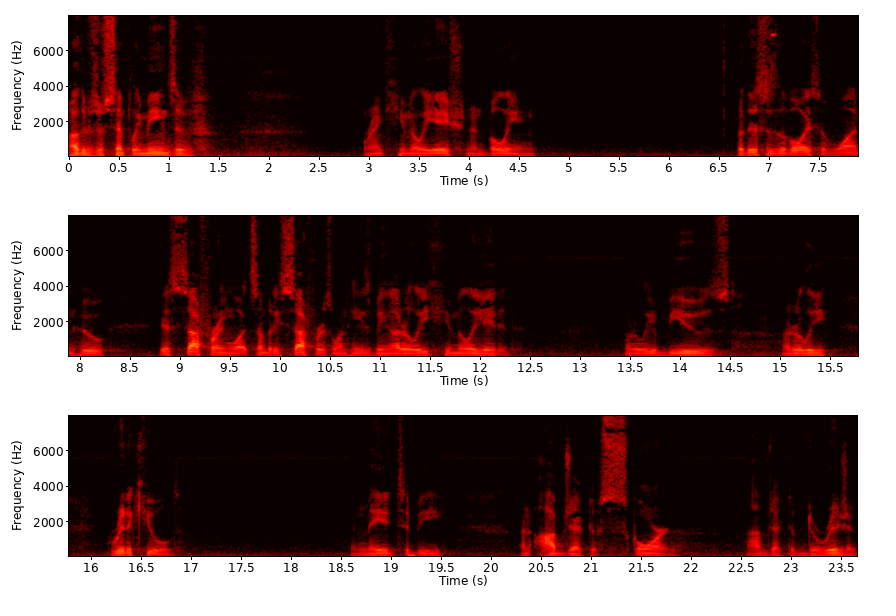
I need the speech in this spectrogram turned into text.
Others are simply means of rank humiliation and bullying. But this is the voice of one who is suffering what somebody suffers when he's being utterly humiliated, utterly abused, utterly ridiculed, and made to be an object of scorn, object of derision.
